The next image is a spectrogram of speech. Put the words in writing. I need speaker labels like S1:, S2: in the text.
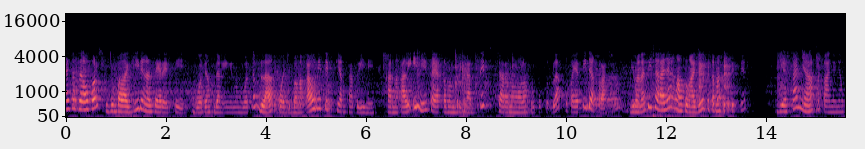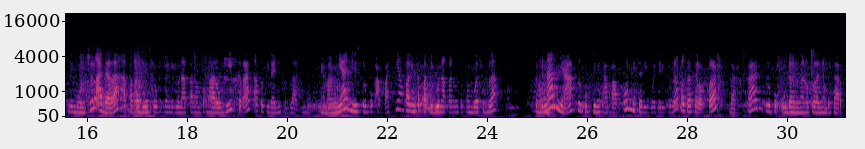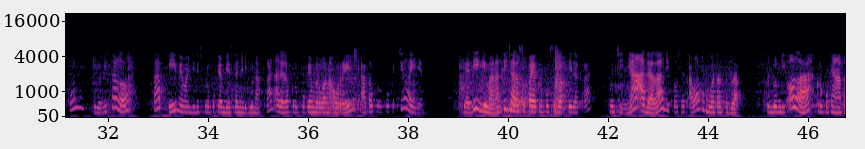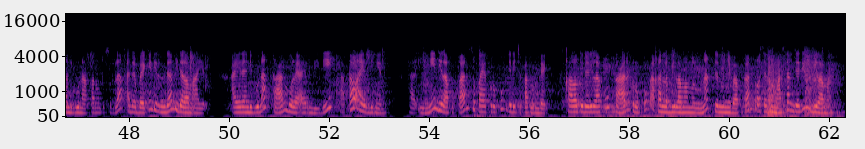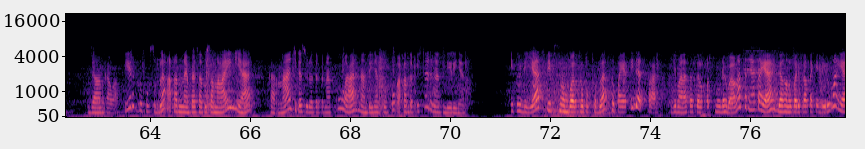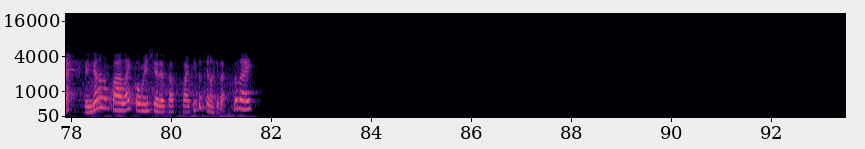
S1: Hai Sase Lovers, berjumpa lagi dengan saya Resi. Buat yang sedang ingin membuat seblak, wajib banget tahu nih tips yang satu ini. Karena kali ini saya akan memberikan tips cara mengolah kerupuk seblak supaya tidak keras. Gimana sih caranya? Langsung aja kita masuk ke tipsnya. Biasanya pertanyaan yang sering muncul adalah apakah jenis kerupuk yang digunakan mempengaruhi keras atau tidaknya seblak. Memangnya jenis kerupuk apa sih yang paling tepat digunakan untuk membuat seblak? Sebenarnya, kerupuk jenis apa pun bisa dibuat jadi seblak lovers. Bahkan kerupuk udang dengan ukuran yang besar pun juga bisa loh. Tapi memang jenis kerupuk yang biasanya digunakan adalah kerupuk yang berwarna orange atau kerupuk kecil lainnya. Jadi gimana sih cara supaya kerupuk seblak tidak keras? Kuncinya adalah di proses awal pembuatan seblak. Sebelum diolah, kerupuk yang akan digunakan untuk seblak ada baiknya direndam di dalam air. Air yang digunakan boleh air mendidih atau air dingin. Hal ini dilakukan supaya kerupuk jadi cepat lembek. Kalau tidak dilakukan, kerupuk akan lebih lama melunak dan menyebabkan proses memasak jadi lebih lama. Jangan khawatir, kerupuk seblak akan menempel satu sama lain ya, karena jika sudah terkena kuah, nantinya kerupuk akan terpisah dengan sendirinya. Itu dia tips membuat kerupuk seblak supaya tidak keras. Gimana Lovers? Mudah banget ternyata ya. Jangan lupa dipraktekin di rumah ya. Dan jangan lupa like, comment, share, dan subscribe YouTube channel kita. Bye-bye!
